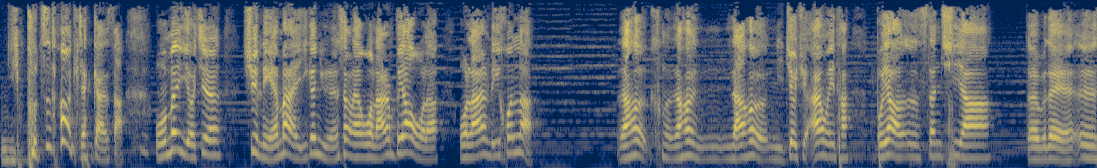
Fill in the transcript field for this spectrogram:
你不知道你在干啥。我们有些人去连麦，一个女人上来，我男人不要我了，我男人离婚了，然后然后然后你就去安慰他，不要生气啊，对不对？呃，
